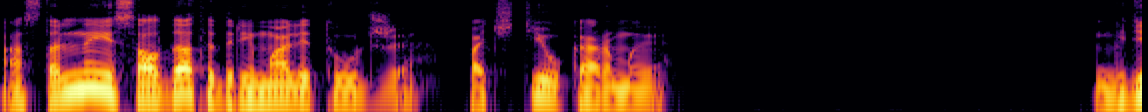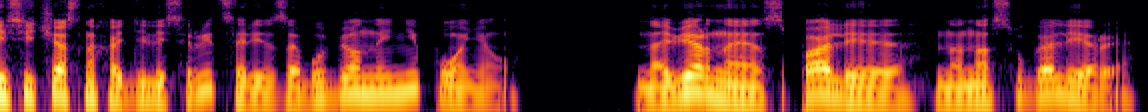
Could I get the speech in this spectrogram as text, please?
Остальные солдаты дремали тут же, почти у кормы. Где сейчас находились рыцари, Забубенный не понял. Наверное, спали на носу галеры,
